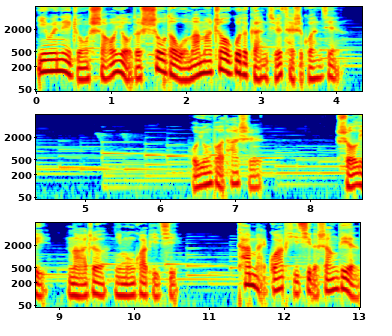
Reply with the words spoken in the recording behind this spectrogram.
因为那种少有的受到我妈妈照顾的感觉才是关键。我拥抱她时。手里拿着柠檬刮皮器，他买刮皮器的商店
